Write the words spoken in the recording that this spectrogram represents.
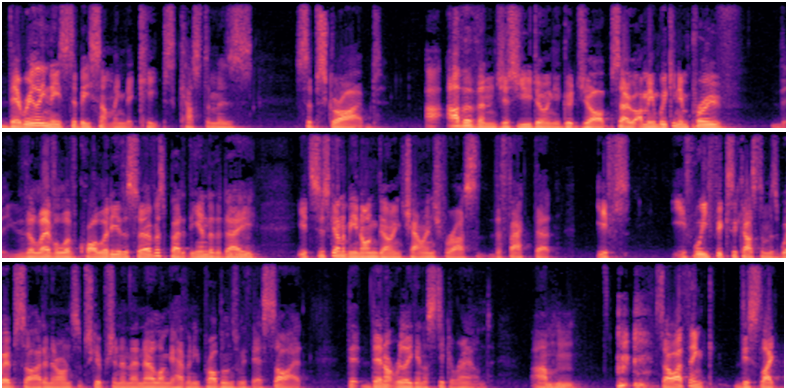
there really needs to be something that keeps customers subscribed, uh, other than just you doing a good job. So I mean, we can improve the, the level of quality of the service, but at the end of the day, it's just going to be an ongoing challenge for us. The fact that if if we fix a customer's website and they're on subscription and they no longer have any problems with their site, th- they're not really going to stick around. Um, so I think this like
